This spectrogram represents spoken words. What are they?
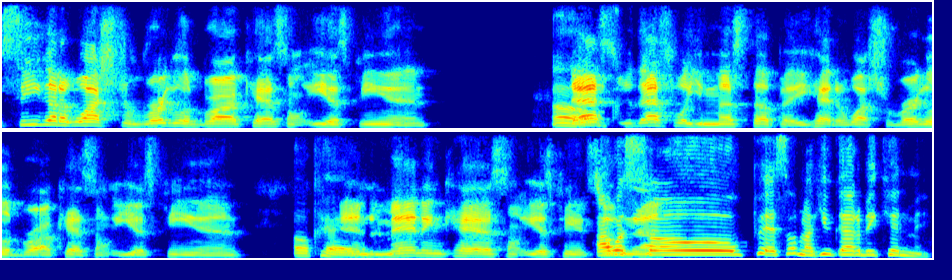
see, you gotta watch the regular broadcast on ESPN. Oh, That's that's where you messed up at. You had to watch the regular broadcast on ESPN okay. and the Manning cast on ESPN. I was now, so pissed. I'm like, you got to be kidding me.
